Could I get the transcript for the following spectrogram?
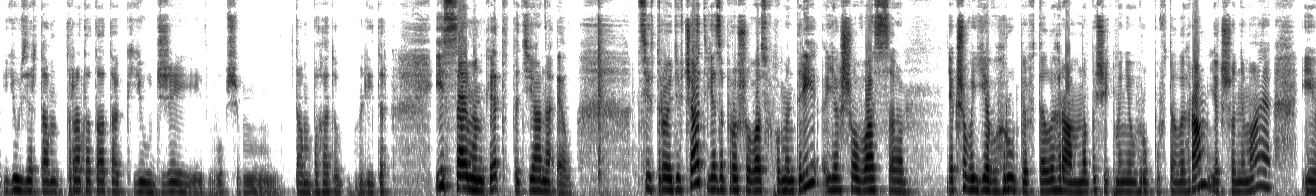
юзер там трататата QJ, в общем, там багато літер. І Саймон Кет, Тетяна Л. Цих троє дівчат я запрошую вас в коментарі. Якщо у вас. Якщо ви є в групі в Телеграм, напишіть мені в групу в Телеграм. Якщо немає, і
